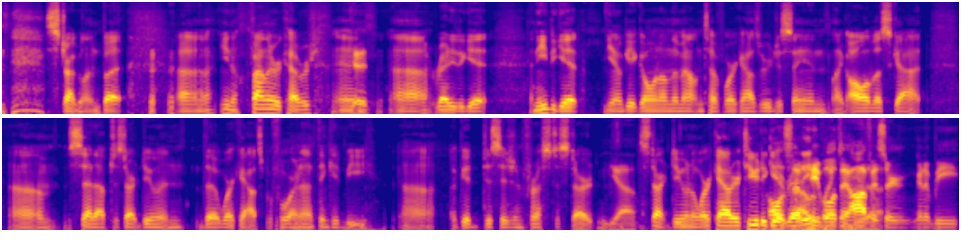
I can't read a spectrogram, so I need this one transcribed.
struggling but uh, you know finally recovered and uh, ready to get i need to get you know get going on the mountain tough workouts. We were just saying like all of us got um, set up to start doing the workouts before and i think it'd be uh, a good decision for us to start Yeah. start doing a workout or two to get also, ready people at the office are going to be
